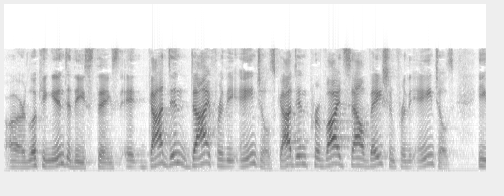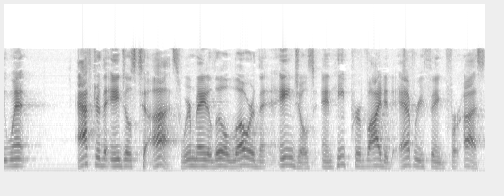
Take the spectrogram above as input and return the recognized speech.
are looking into these things. It, God didn't die for the angels, God didn't provide salvation for the angels. He went after the angels to us. We're made a little lower than angels, and He provided everything for us.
